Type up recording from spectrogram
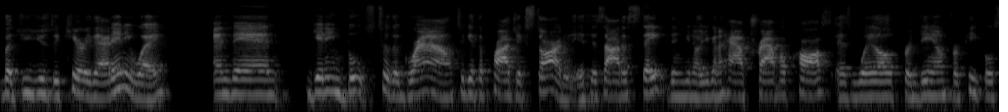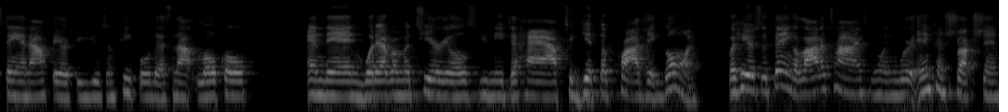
but you usually carry that anyway. And then getting boots to the ground to get the project started. If it's out of state, then you know you're going to have travel costs as well per diem for people staying out there if you're using people that's not local. And then whatever materials you need to have to get the project going. But here's the thing a lot of times when we're in construction,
